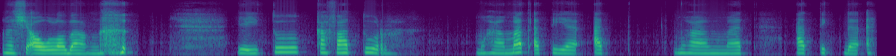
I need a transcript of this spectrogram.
masya allah banget yaitu kafatur Muhammad Atia At, Muhammad Atikda eh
